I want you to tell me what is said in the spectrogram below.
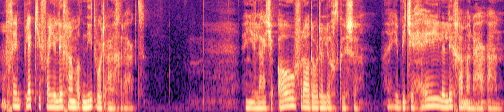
En geen plekje van je lichaam wat niet wordt aangeraakt. En je laat je overal door de lucht kussen. Je biedt je hele lichaam aan haar aan.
